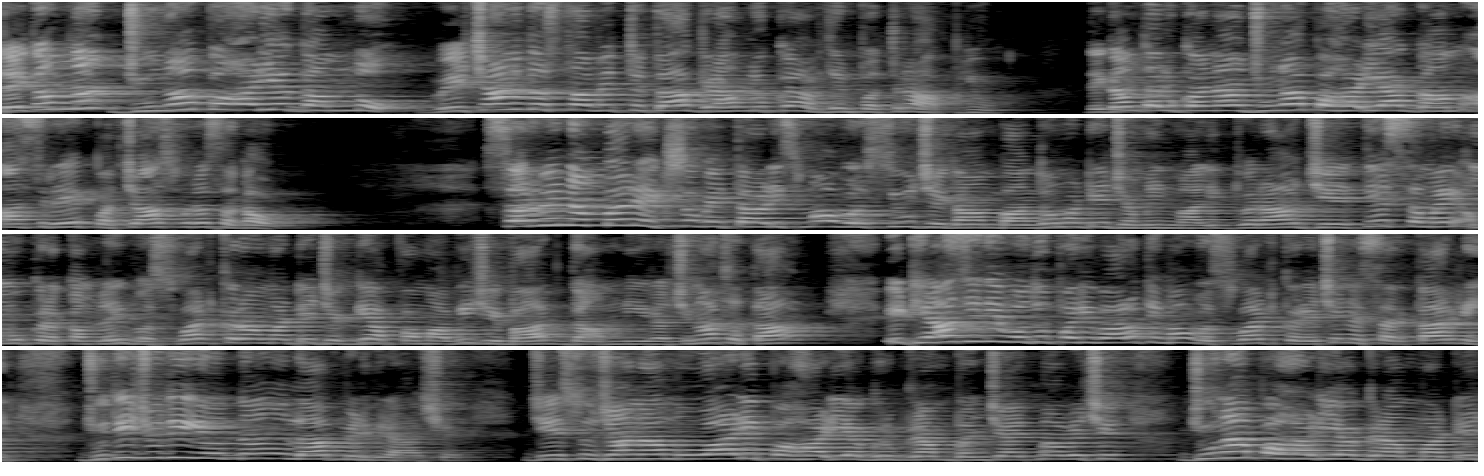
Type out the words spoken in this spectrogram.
દહેગામના જૂના પહાડિયા ગામનો વેચાણ દસ્તાવેજ થતાં ગ્રામ લોકોએ આવેદનપત્ર આપ્યું. દહેગામ તાલુકાના જૂના પહાડિયા ગામ આશરે પચાસ વર્ષ અગાઉ સર્વે નંબર એકસો બેતાળીસમાં વસ્યું જે ગામ બાંધવા માટે જમીન માલિક દ્વારા જે તે સમયે અમુક રકમ લઈ વસવાટ કરવા માટે જગ્યા આપવામાં આવી જે બાદ ગામની રચના થતાં ઇઠ્યાસીથી વધુ પરિવારો તેમાં વસવાટ કરે છે અને સરકારની જુદી જુદી યોજનાનો લાભ મેળવી રહ્યા છે. જે સુજાના મોવાડી પહાડિયા ગ્રુપ ગ્રામ પંચાયતમાં આવે છે. જૂના પહાડિયા ગ્રામ માટે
